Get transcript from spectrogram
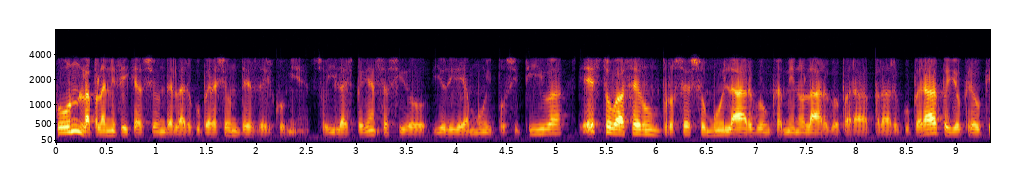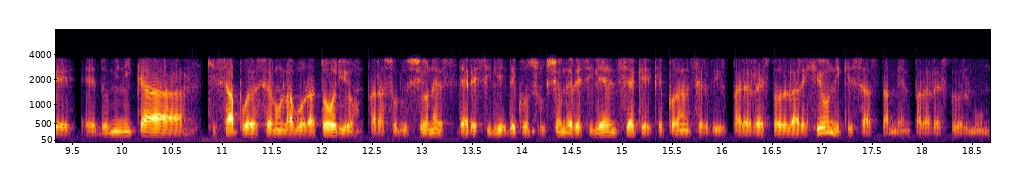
con la planificación de la recuperación desde el comienzo. Y la experiencia ha sido, yo diría, muy positiva. Esto va a ser un proceso muy largo, un camino largo para, para recuperar, pero yo creo que eh, Dominica quizá puede ser un laboratorio para soluciones de, de construcción de resiliencia que, que puedan servir para el resto de la región y quizás también para el resto del mundo.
